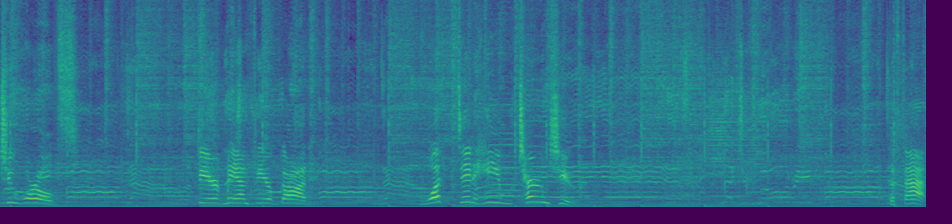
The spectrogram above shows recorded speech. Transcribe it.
two worlds fear of man, fear of God. What did he turn to? The fat.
